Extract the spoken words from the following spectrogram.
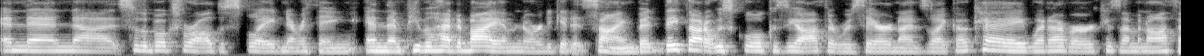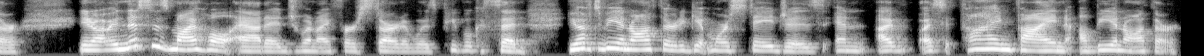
and then uh so the books were all displayed and everything, and then people had to buy them in order to get it signed. But they thought it was cool because the author was there, and I was like, okay, whatever, because I'm an author you know and this is my whole adage when i first started was people said you have to be an author to get more stages and i i said fine fine i'll be an author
